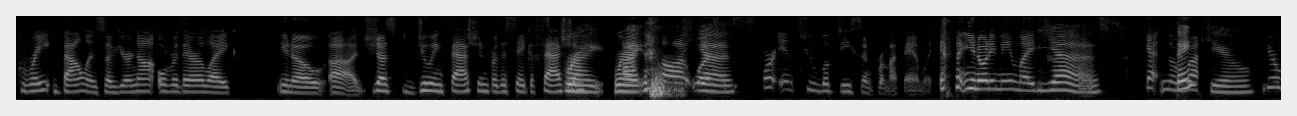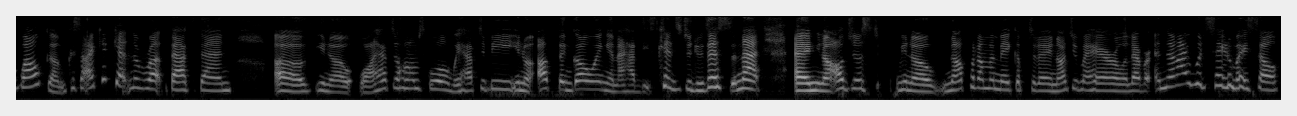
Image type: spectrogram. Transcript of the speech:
great balance of you're not over there like you know uh just doing fashion for the sake of fashion. Right right. I thought was yes. important to look decent for my family. You know what i mean? Like yes get in the Thank rut. you. You're welcome. Because I could get in the rut back then of, you know, well, I have to homeschool and we have to be, you know, up and going and I have these kids to do this and that. And, you know, I'll just, you know, not put on my makeup today, not do my hair or whatever. And then I would say to myself,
